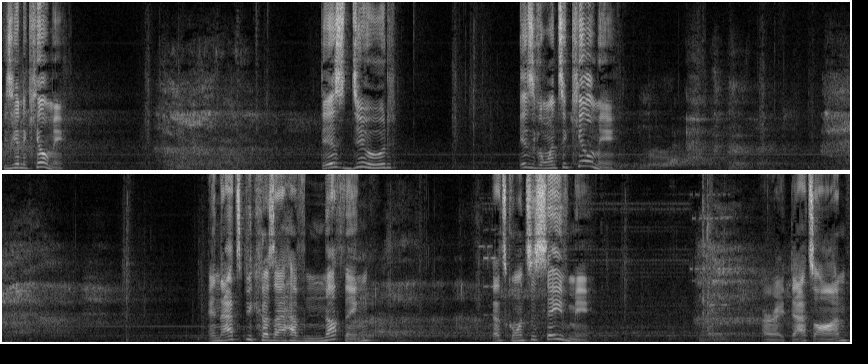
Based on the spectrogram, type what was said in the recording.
He's gonna kill me. This dude is going to kill me. And that's because I have nothing that's going to save me. Alright, that's on.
